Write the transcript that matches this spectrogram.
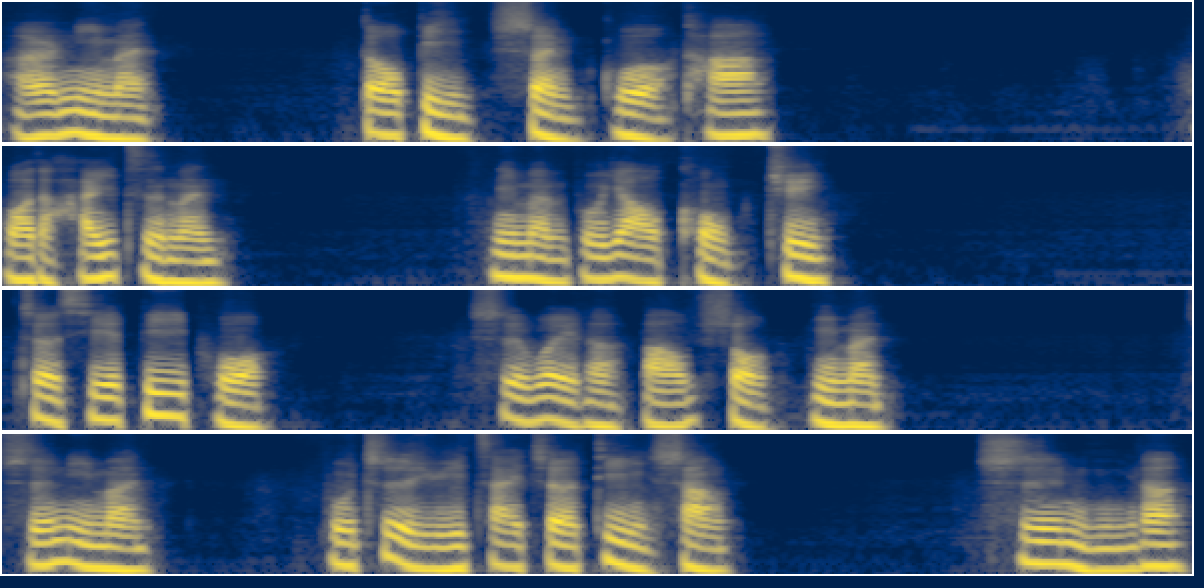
而你们都必胜过他。我的孩子们，你们不要恐惧，这些逼迫是为了保守你们，使你们不至于在这地上失迷了。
